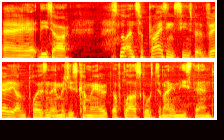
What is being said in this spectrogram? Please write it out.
uh, these are. It's not unsurprising scenes, but very unpleasant images coming out of Glasgow tonight in the East End.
